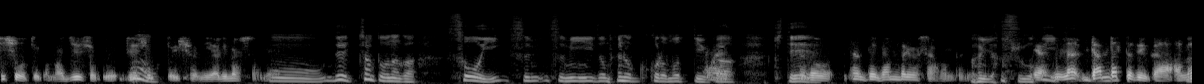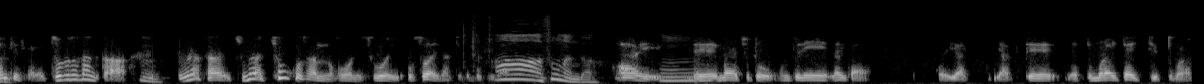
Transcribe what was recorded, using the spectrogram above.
師匠というか、まあ、住職、住職と一緒にやりましたね。うん、で、ちゃんとなんか、総意、墨染めの衣っていうか、はい、着て。ちゃんと頑張りました、本当に。いや、すごい。いや頑張ったというか、あなんていうんですかね、うん、ちょうどなんか、うん、木村さん、木村京子さんの方にすごいお世話になってて、僕が。ああ、そうなんだ。はい。で、まあちょっと本当になんか、ややって、やってもらいたいって言ってもら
